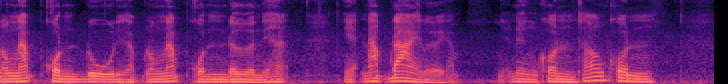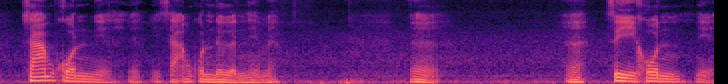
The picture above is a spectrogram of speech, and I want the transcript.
ลองนับคนดูดิครับลองนับคนเดินดิฮะเนี่ยนับได้เลยครับเนี่ยหนึ่งคนสองคนสามคนเนี่ยมีสามคนเดินเห็นไหมเอออะสี่คนเนี่ย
